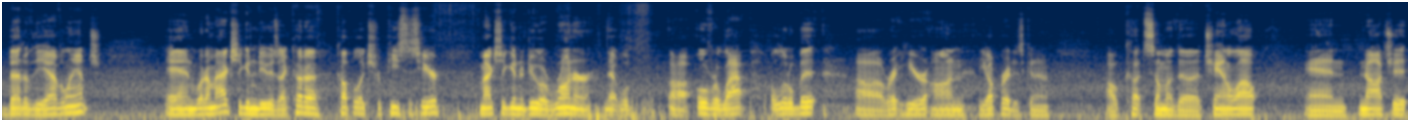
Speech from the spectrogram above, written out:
bed of the Avalanche and what I'm actually going to do is I cut a couple extra pieces here. I'm actually going to do a runner that will uh, overlap a little bit uh, right here on the upright. It's going to, I'll cut some of the channel out and notch it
